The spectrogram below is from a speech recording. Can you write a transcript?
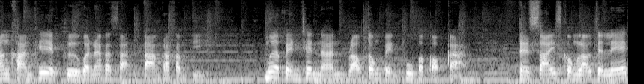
อังคารเทพคือวรรณกษัตริย์ตามพระคัมภีร์ เมื่อเป็นเช่นนั้นเราต้องเป็นผู้ประกอบการ แต่ไซส์ของเราจะเล็ก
